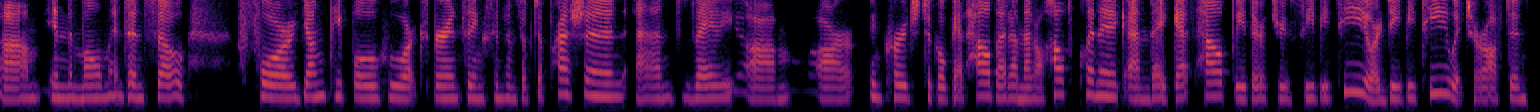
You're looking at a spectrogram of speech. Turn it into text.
um, in the moment. And so for young people who are experiencing symptoms of depression and they um, are encouraged to go get help at a mental health clinic and they get help either through CBT or DBT, which are often,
